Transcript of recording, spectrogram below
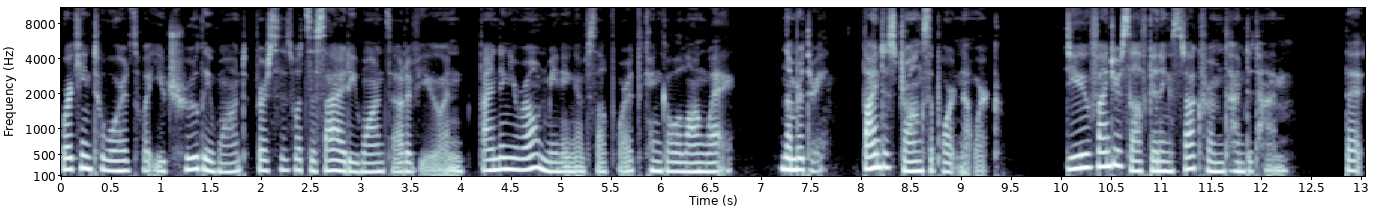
working towards what you truly want versus what society wants out of you and finding your own meaning of self-worth can go a long way. Number three, find a strong support network. Do you find yourself getting stuck from time to time? That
